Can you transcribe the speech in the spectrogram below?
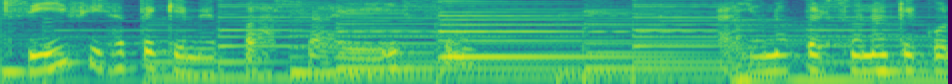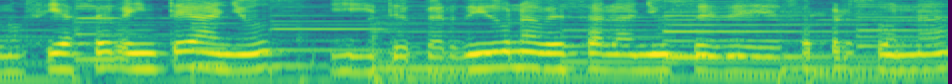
sí, fíjate que me pasa eso. Hay una persona que conocí hace 20 años y de perdido una vez al año sé de esa persona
